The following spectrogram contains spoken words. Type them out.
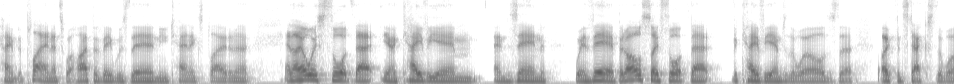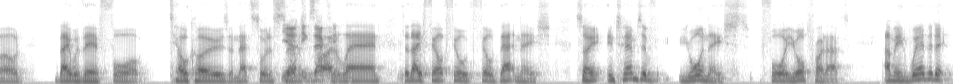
came to play, and that's where Hyper-V was there, Nutanix played in it. And I always thought that, you know, KVM and Xen were there, but I also thought that the KVMs of the world, the OpenStacks of the world, they were there for telcos and that sort of service yeah, exactly. provider land. So they mm-hmm. felt filled filled that niche. So in terms of your niche for your product, I mean, where did it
